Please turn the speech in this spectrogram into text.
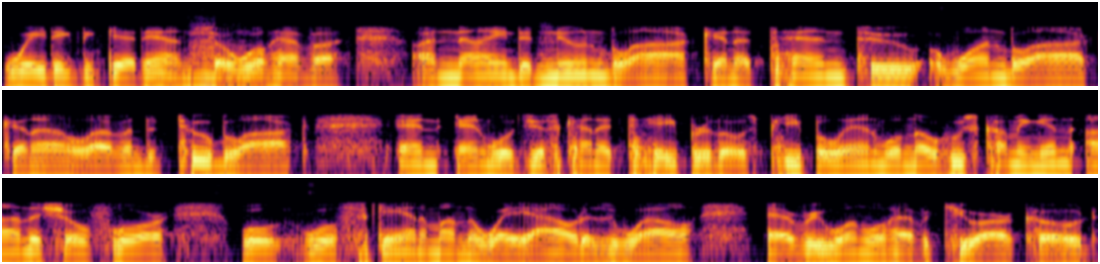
waiting to get in. So mm-hmm. we'll have a, a 9 to noon block and a 10 to 1 block and an 11 to 2 block, and, and we'll just kind of taper those people in. We'll know who's coming in on the show floor. We'll, we'll scan them on the way out as well. Everyone will have a QR code.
